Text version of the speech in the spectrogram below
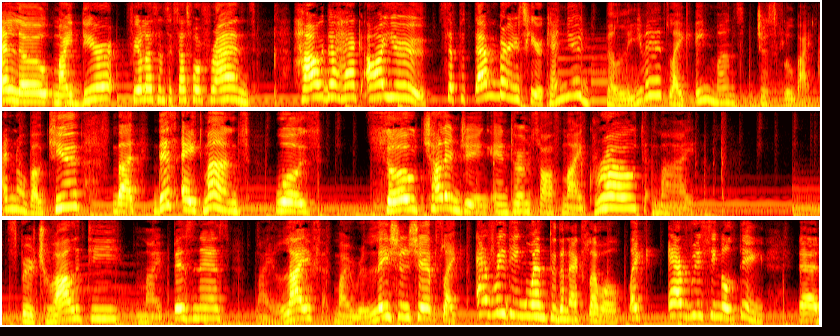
Hello, my dear fearless and successful friends. How the heck are you? September is here. Can you believe it? Like eight months just flew by. I don't know about you, but this eight months was so challenging in terms of my growth, my spirituality, my business, my life, my relationships, like everything went to the next level. Like every single thing that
